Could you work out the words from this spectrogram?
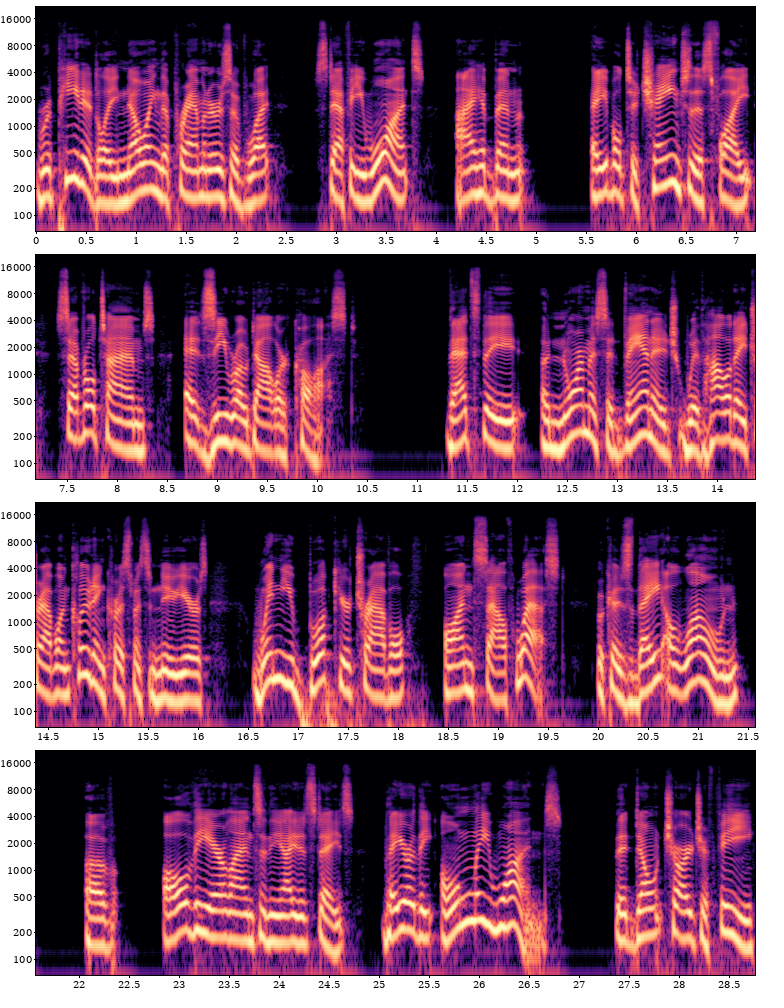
repeatedly, knowing the parameters of what Steffi wants. I have been able to change this flight several times at zero dollar cost. That's the enormous advantage with holiday travel, including Christmas and New Year's, when you book your travel on Southwest, because they alone, of all the airlines in the United States, they are the only ones that don't charge a fee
